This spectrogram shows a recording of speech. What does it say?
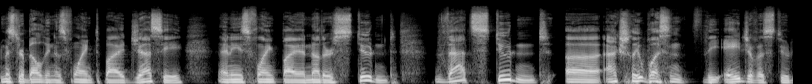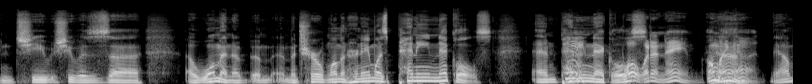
Mr. Belding is flanked by Jesse, and he's flanked by another student. That student uh, actually wasn't the age of a student. She she was uh, a woman, a, a mature woman. Her name was Penny Nichols, and Penny Nichols. Hmm. Whoa, what a name! Oh my god. Yep.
